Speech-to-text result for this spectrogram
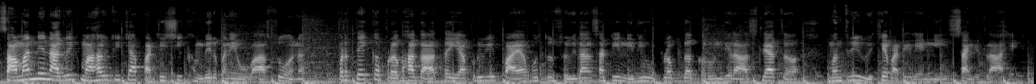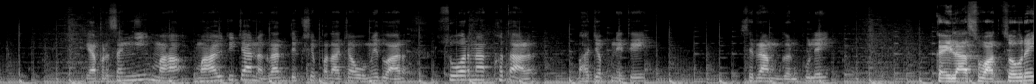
सामान्य नागरिक महायुतीच्या पाठीशी खंबीरपणे उभा असून प्रत्येक प्रभागात यापूर्वी पायाभूत सुविधांसाठी निधी उपलब्ध करून दिला असल्याचं मंत्री विखे पाटील यांनी सांगितलं आहे. या प्रसंगी महा महायुतीच्या नगराध्यक्षपदाच्या उमेदवार सुवर्णा खताळ भाजप नेते श्रीराम गणपुले कैलास वागचौरे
